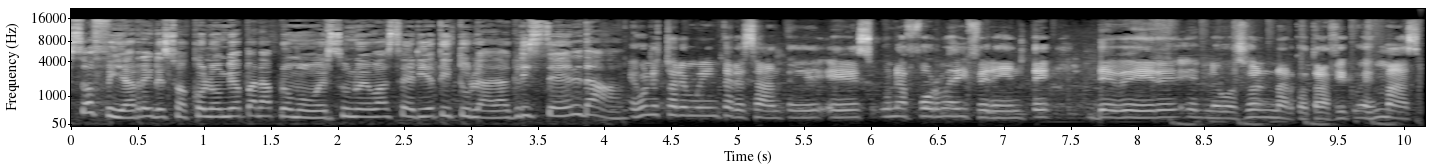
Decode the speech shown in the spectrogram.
Sofía regresó a Colombia para promover su nueva serie titulada Es una historia muy interesante, es una forma diferente de ver el negocio del narcotráfico. Es más,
